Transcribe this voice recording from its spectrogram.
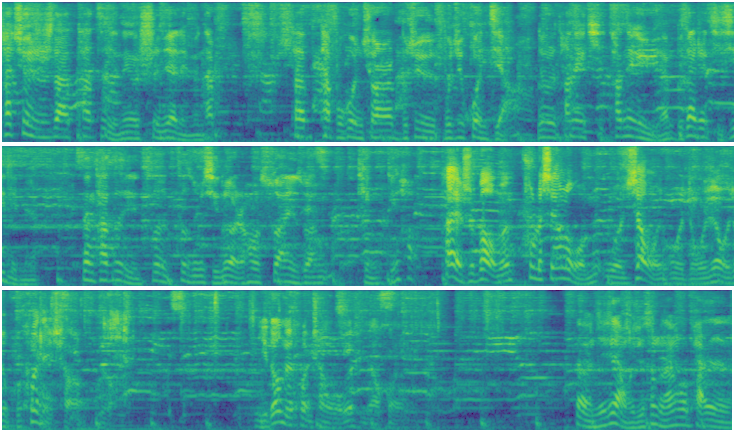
他确实是在他自己那个世界里面，他他他不混圈，不去不去混奖，就是他那个体他那个语言不在这体系里面，但他自己自自足其乐，然后酸一酸，挺挺好。他也是帮我们铺了先路，我们我像我我我觉得我就不混那圈了，你都没混成，我为什么要混？但就这样，我觉得松本南国拍的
